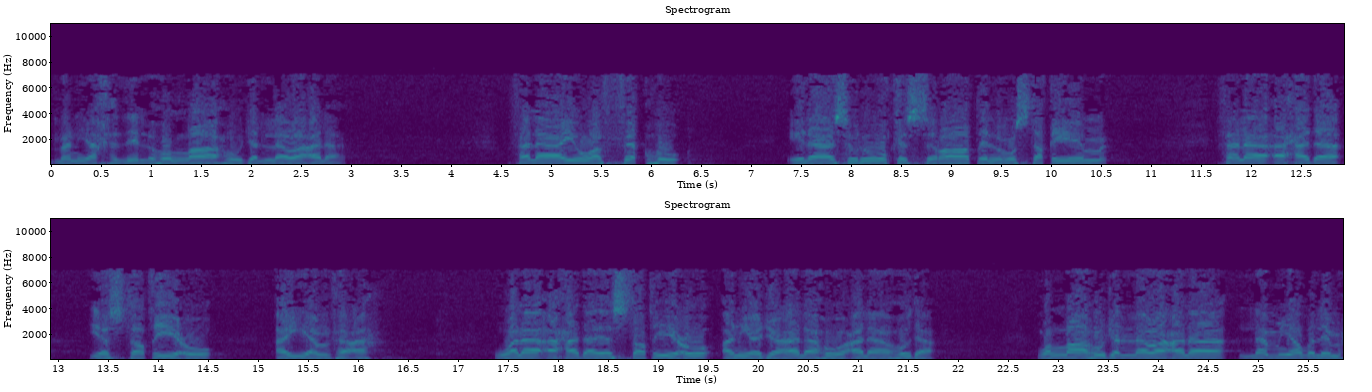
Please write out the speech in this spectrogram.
من يخذله الله جل وعلا فلا يوفقه إلى سلوك الصراط المستقيم فلا أحد يستطيع أن ينفعه. ولا أحد يستطيع أن يجعله على هدى. والله جل وعلا لم يظلمه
